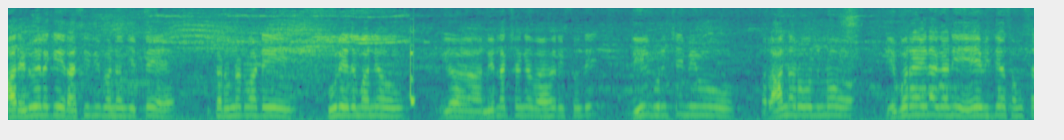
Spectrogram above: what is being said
ఆ రెండు వేలకి రసీదు ఇవ్వండి అని చెప్తే ఇక్కడ ఉన్నటువంటి స్కూల్ యాజమాన్యం నిర్లక్ష్యంగా వ్యవహరిస్తుంది. దీని గురించి మేము రాన్న రోజుల్లో ఎవరైనా కానీ ఏ విద్యా సంస్థ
